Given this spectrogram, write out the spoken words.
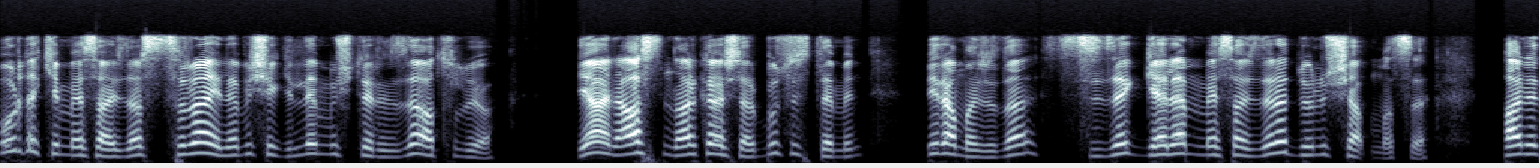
buradaki mesajlar sırayla bir şekilde müşterinize atılıyor. Yani aslında arkadaşlar bu sistemin bir amacı da size gelen mesajlara dönüş yapması. Hani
